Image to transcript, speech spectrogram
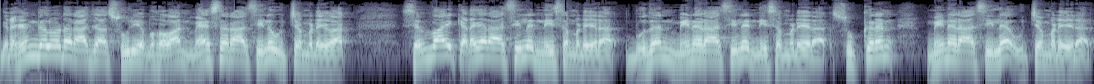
கிரகங்களோட ராஜா சூரிய பகவான் மேச ராசியில உச்சமடைவார். செவ்வாய் கடகராசியில நீசமடைகிறார். புதன் மீனராசியில நீசமடைகிறார். சுக்கிரன் மீனராசியில உச்சமடைகிறார்.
